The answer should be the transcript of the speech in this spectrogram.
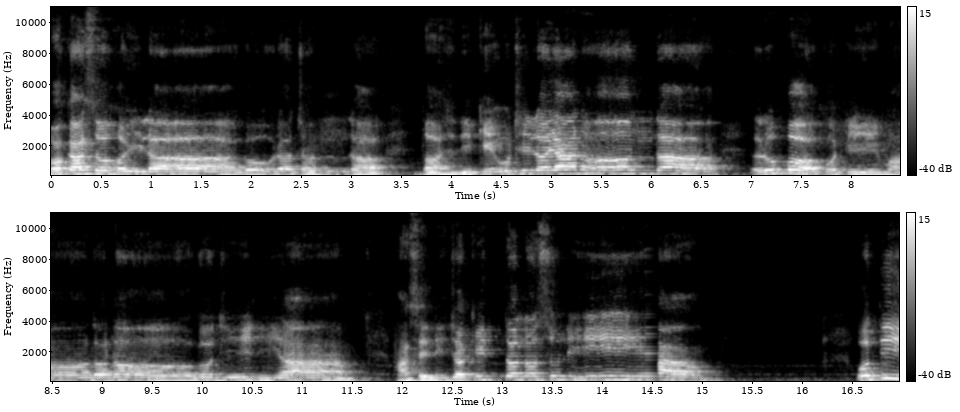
প্রকাশ হইল গৌরচন্দ্র দশ দিকে উঠিল আনন্দ রূপ কোটি মদন গজিনিয়া হাসে নিজ কীর্তন শুনিয়া অতি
